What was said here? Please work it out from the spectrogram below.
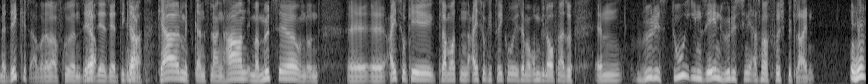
mehr dick, aber der war früher ein sehr, Ja. sehr, sehr dicker Ja. Kerl mit ganz langen Haaren, immer Mütze und, und äh, äh, Eishockey-Klamotten, Eishockey-Trikot ist er mal rumgelaufen. Also ähm, würdest du ihn sehen, würdest du ihn erstmal frisch bekleiden. Mhm.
